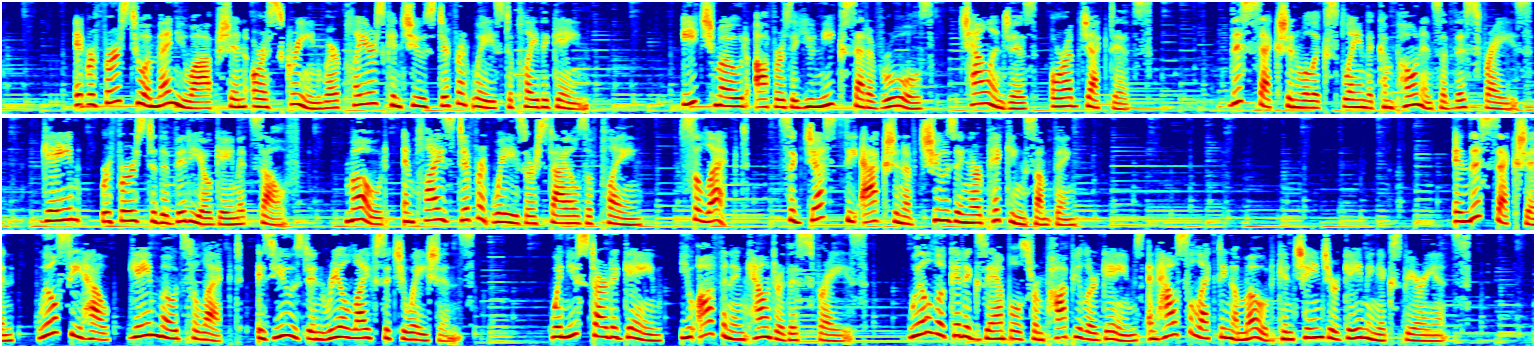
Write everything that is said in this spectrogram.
It refers to a menu option or a screen where players can choose different ways to play the game. Each mode offers a unique set of rules, challenges, or objectives. This section will explain the components of this phrase. Game refers to the video game itself. Mode implies different ways or styles of playing. Select suggests the action of choosing or picking something. In this section, we'll see how Game Mode Select is used in real-life situations. When you start a game, you often encounter this phrase. We'll look at examples from popular games and how selecting a mode can change your gaming experience.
